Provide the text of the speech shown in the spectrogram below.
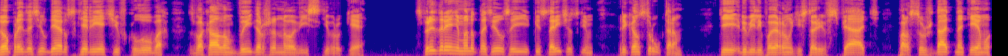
кто произносил дерзкие речи в клубах с бокалом выдержанного виски в руке. С презрением он относился и к историческим реконструкторам. Те любили повернуть историю вспять, порассуждать на тему,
